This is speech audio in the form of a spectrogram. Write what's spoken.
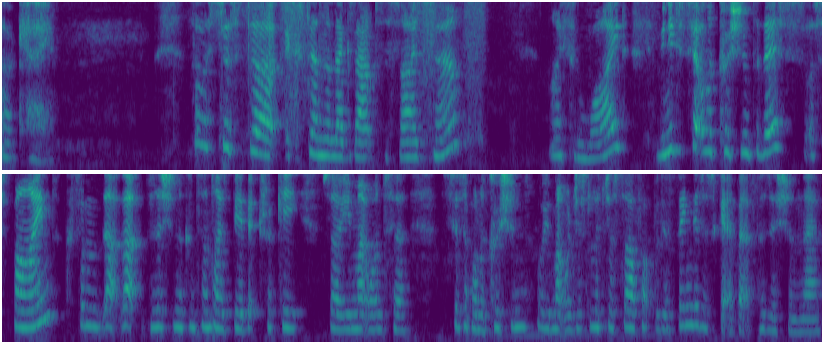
Okay. So let's just uh, extend the legs out to the sides now, nice and wide. If you need to sit on a cushion for this, that's fine. Some that, that position can sometimes be a bit tricky, so you might want to sit up on a cushion, or you might want to just lift yourself up with your finger just to get a better position there.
